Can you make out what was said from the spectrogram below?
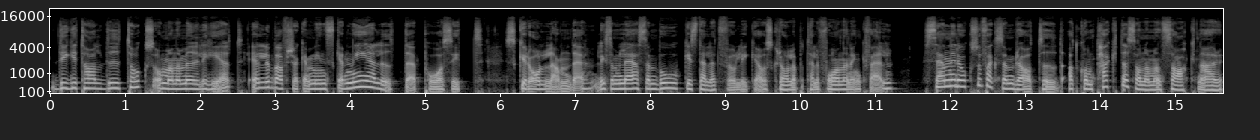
digital detox om man har möjlighet eller bara försöka minska ner lite på sitt scrollande. Liksom läs en bok istället för att ligga och scrolla på telefonen en kväll. Sen är det också faktiskt en bra tid att kontakta sådana man saknar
